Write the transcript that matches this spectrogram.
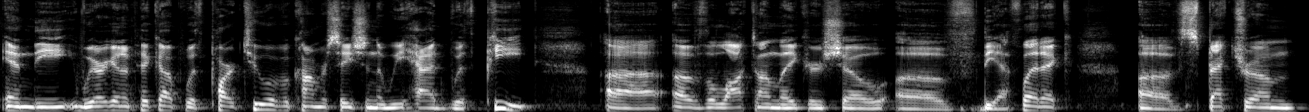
in the we are going to pick up with part two of a conversation that we had with Pete uh, of the Locked On Lakers show of the Athletic, of Spectrum,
